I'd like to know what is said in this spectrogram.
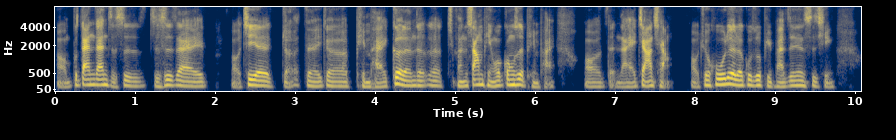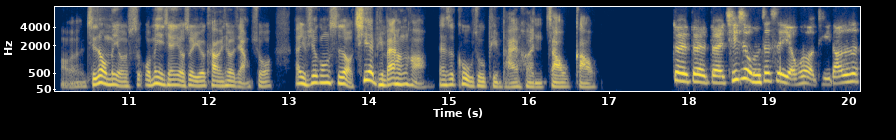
啊、哦、不单单只是只是在哦企业的的一个品牌、个人的呃可能商品或公司的品牌哦的来加强哦，却忽略了雇主品牌这件事情哦。其实我们有时我们以前有时候也会开玩笑讲说，啊有些公司哦企业品牌很好，但是雇主品牌很糟糕。对对对，其实我们这次也会有提到，就是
